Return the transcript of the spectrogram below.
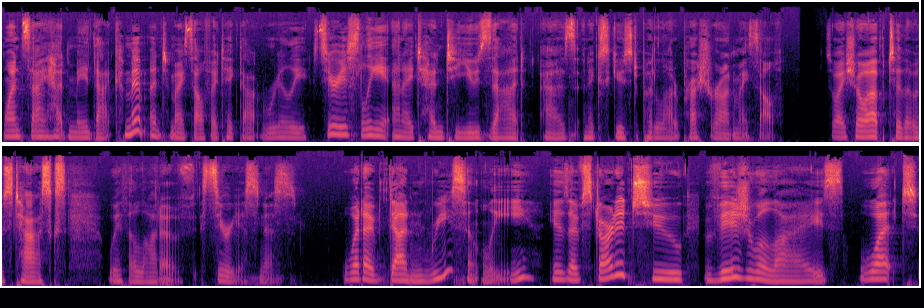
once I had made that commitment to myself, I take that really seriously and I tend to use that as an excuse to put a lot of pressure on myself. So I show up to those tasks with a lot of seriousness what I've done recently is I've started to visualize what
